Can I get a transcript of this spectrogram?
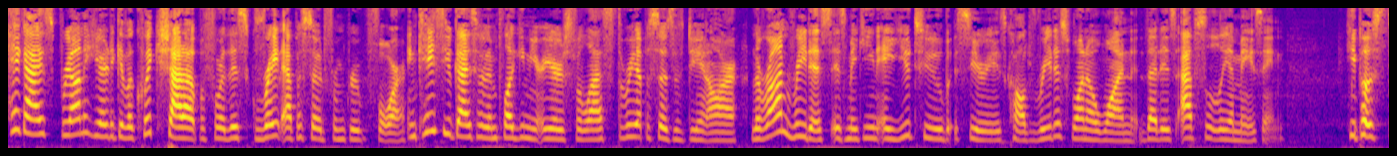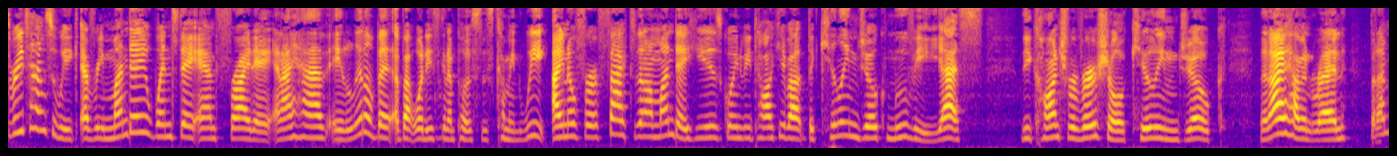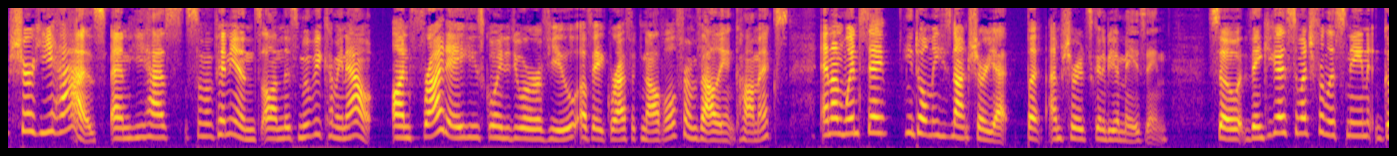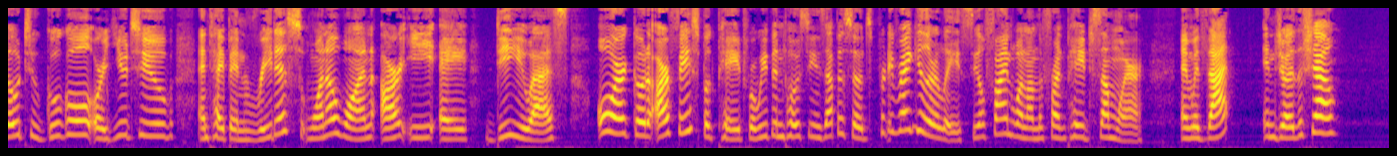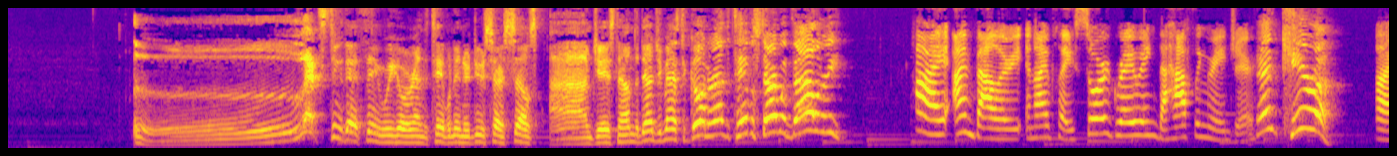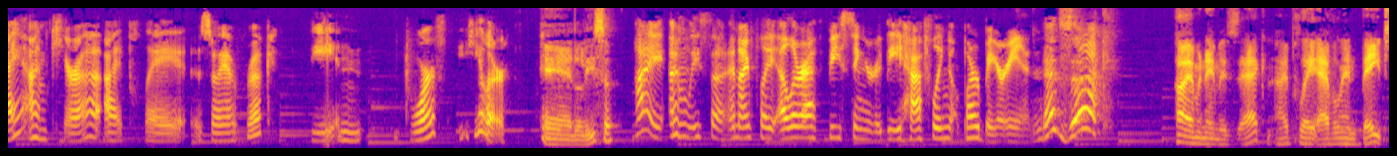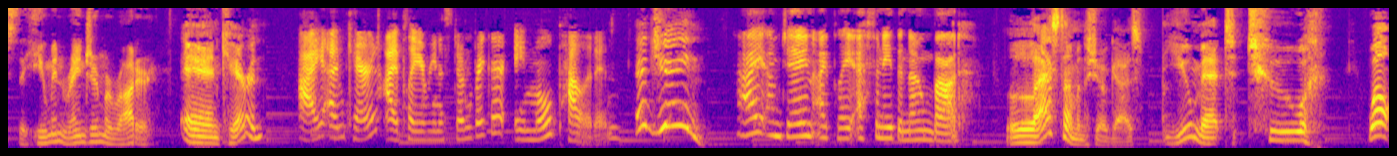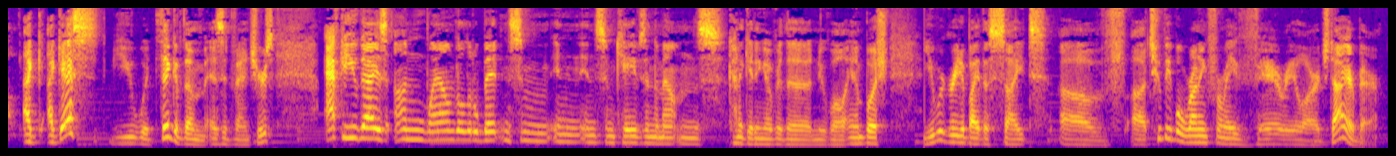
Hey guys, Brianna here to give a quick shout out before this great episode from Group 4. In case you guys have been plugging your ears for the last three episodes of D&R, Laron Readus is making a YouTube series called Readus 101 that is absolutely amazing. He posts three times a week, every Monday, Wednesday, and Friday, and I have a little bit about what he's going to post this coming week. I know for a fact that on Monday he is going to be talking about the Killing Joke movie. Yes, the controversial Killing Joke that I haven't read, but I'm sure he has, and he has some opinions on this movie coming out. On Friday, he's going to do a review of a graphic novel from Valiant Comics, and on Wednesday, he told me he's not sure yet, but I'm sure it's going to be amazing. So, thank you guys so much for listening. Go to Google or YouTube and type in Readus 101, R E A D U S, or go to our Facebook page where we've been posting these episodes pretty regularly, so you'll find one on the front page somewhere. And with that, enjoy the show. Let's do that thing. We go around the table and introduce ourselves. I'm Jason. I'm the Dungeon Master. Going around the table, start with Valerie Hi, I'm Valerie, and I play Sora Greywing, the Halfling Ranger. and Kira. Hi, I'm Kira. I play Zoya Rook, the dwarf healer. And Lisa. Hi, I'm Lisa, and I play Eliwrath Beestinger, the halfling barbarian. And Zach. Hi, my name is Zach, and I play Avalan Bates, the human ranger marauder. And Karen. Hi, I'm Karen. I play Arina Stonebreaker, a mole paladin. And Jane. Hi, I'm Jane. I play Ephany the Gnome Bard. Last time on the show, guys, you met two. Well, I, I guess you would think of them as adventures. After you guys unwound a little bit in some in, in some caves in the mountains, kind of getting over the Nouveau ambush, you were greeted by the sight of uh, two people running from a very large dire bear.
